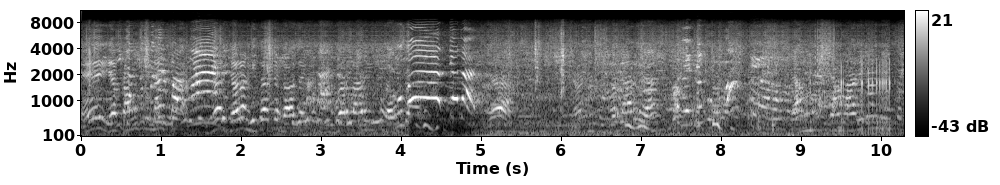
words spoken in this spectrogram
Eh, ya kamu Itu penerbangan. Ya, jalan kita aja nggak ada yang berlari itu nggak usah. Bubar jalan. Ya, jangan berlari ya. Makanya bubar. Yang yang lari kan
